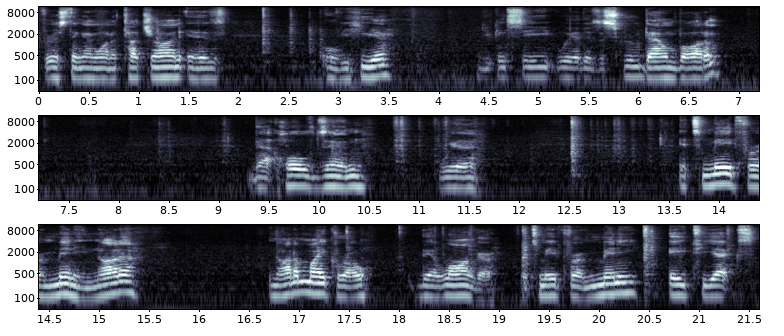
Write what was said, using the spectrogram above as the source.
First thing I want to touch on is over here. You can see where there's a screw down bottom that holds in where it's made for a mini, not a not a micro. They're longer. It's made for a mini ATX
